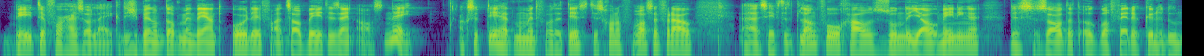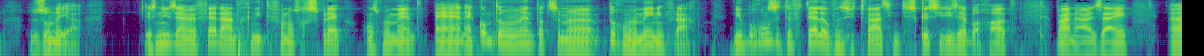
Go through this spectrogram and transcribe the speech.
beter voor haar zou lijken. Dus je bent op dat moment bij aan het oordelen van het zou beter zijn als. Nee, Accepteer het moment voor wat het is. Het is gewoon een volwassen vrouw. Uh, ze heeft het lang volgehouden zonder jouw meningen. Dus ze zal dat ook wel verder kunnen doen zonder jou. Dus nu zijn we verder aan het genieten van ons gesprek, ons moment. En er komt een moment dat ze me toch om een mening vraagt. Nu begon ze te vertellen over een situatie, een discussie die ze hebben gehad. Waarna zij uh,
